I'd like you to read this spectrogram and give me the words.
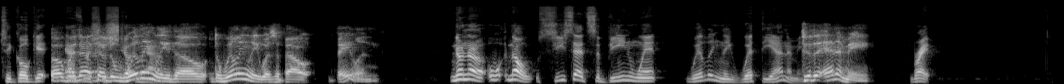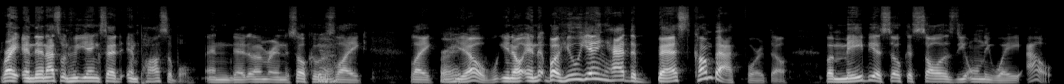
to go get. Oh, but Ezra that, she the, the shouldn't have. willingly though, the willingly was about Baylan No, no, no, no. She said Sabine went willingly with the enemy. to the enemy. Right. Right. And then that's when Huyang said impossible. And uh, remember, and Ahsoka was like, like, Right. you know, you know, and but Huyang had the best comeback for it though. But maybe Ahsoka saw as the only way out.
